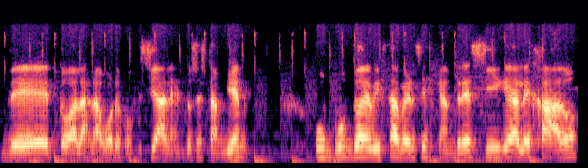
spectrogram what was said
de todas las labores oficiales. Entonces también un punto de vista, ver si es que Andrés sigue alejado,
